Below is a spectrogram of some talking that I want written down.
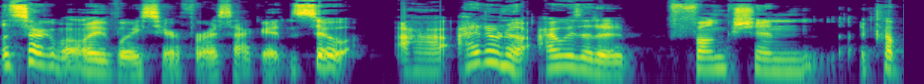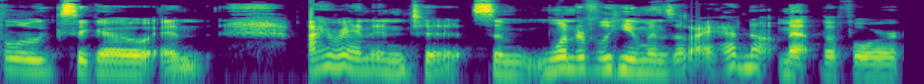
let's talk about my voice here for a second. So, uh, I don't know. I was at a function a couple of weeks ago and I ran into some wonderful humans that I had not met before,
